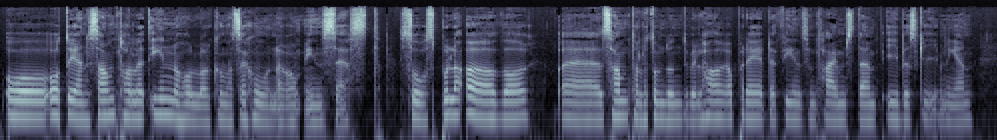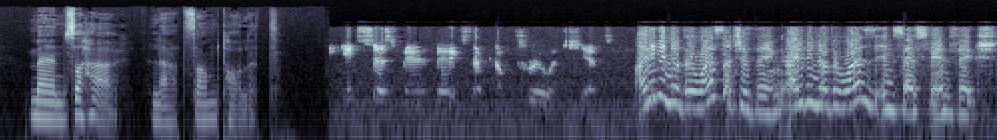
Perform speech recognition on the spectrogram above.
Och återigen, samtalet innehåller konversationer om incest. Så spola över eh, samtalet om du inte vill höra på det. Det finns en timestamp i beskrivningen. Men så här lät samtalet. incest fanfics have come true and shit. I didn't even know there was such a thing. I didn't even know there was incest fanfics.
